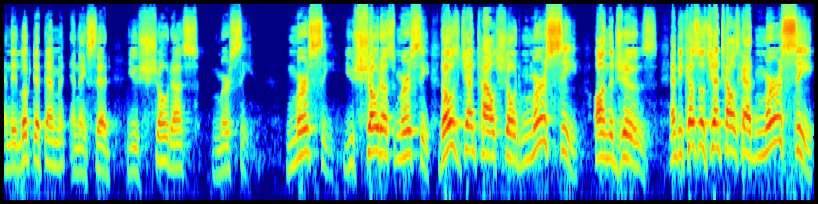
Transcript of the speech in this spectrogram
And they looked at them and they said, You showed us mercy. Mercy. You showed us mercy. Those Gentiles showed mercy on the Jews. And because those Gentiles had mercy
